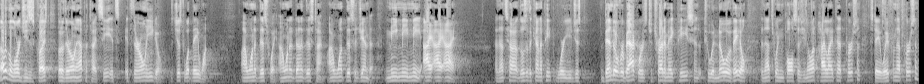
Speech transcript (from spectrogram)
Not of the Lord Jesus Christ, but of their own appetite. See, it's, it's their own ego. It's just what they want. I want it this way. I want it done at this time. I want this agenda. Me, me, me. I, I, I. And that's how, those are the kind of people where you just bend over backwards to try to make peace and to a no avail, and that's when Paul says, you know what, highlight that person, stay away from that person,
